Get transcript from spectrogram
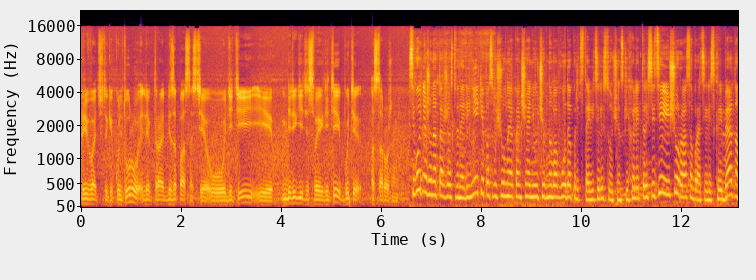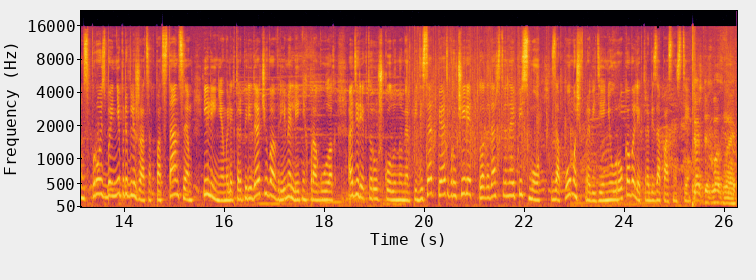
прививать все-таки культуру электробезопасности у детей. И берегите своих детей, будьте осторожными. Сегодня же на торжественной линейке, посвященной окончанию учебного года, представители сочинских электросетей еще раз обратились к ребятам с просьбой не приближаться к подстанциям и линиям электропередачи во время летних прогулок. А директору школы номер 55 вручили благодарственное письмо письмо за помощь в проведении уроков электробезопасности. Каждый из вас знает,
